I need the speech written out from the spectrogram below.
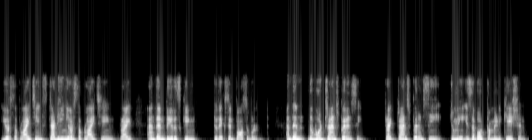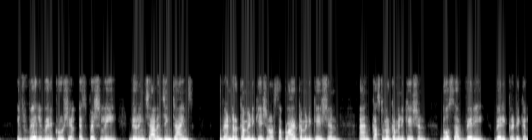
your supply chain, studying your supply chain, right? And then de-risking to the extent possible. And then the word transparency, right? Transparency to me is about communication. It's very, very crucial, especially during challenging times. Vendor communication or supplier communication and customer communication, those are very, very critical,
